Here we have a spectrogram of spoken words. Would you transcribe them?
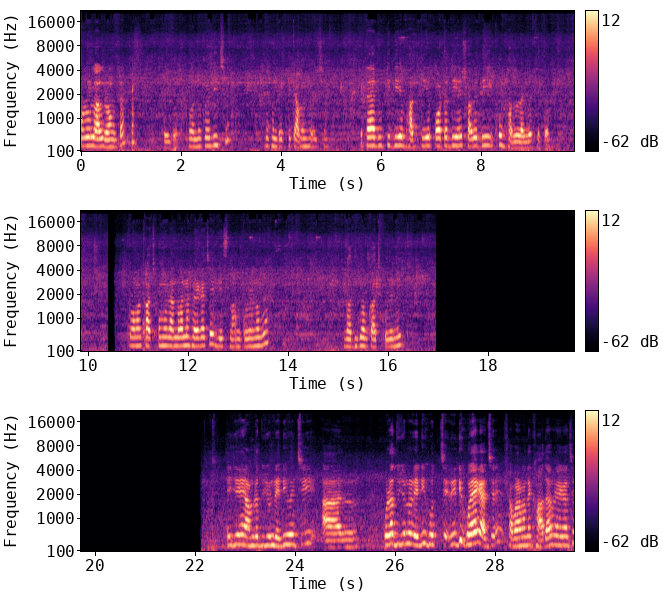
ওরও লাল রঙটা তো বন্ধ করে দিয়েছি। দেখুন, দেখতে কেমন হয়েছে। এটা রুটি দিয়ে, ভাত দিয়ে পটা দিয়ে, সবে দিয়ে খুব ভালো লাগবে খেতে। তো আমার কাজকর্ম রান্নাবান্না হয়ে গেছে, গিয়ে স্নান করে নেব। রাধিকাও কাজ করে নিক। এই যে আমরা দুজন রেডি হয়েছি আর ওরা দুজনও রেডি হচ্ছে রেডি হয়ে গেছে। সবার আমাদের খাওয়া দাওয়া হয়ে গেছে।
